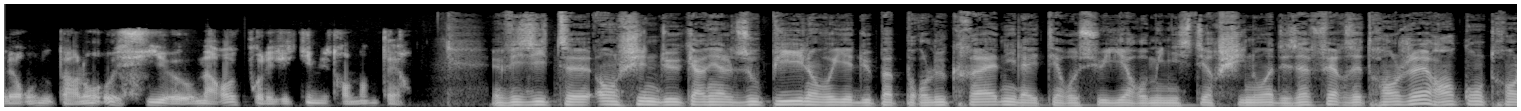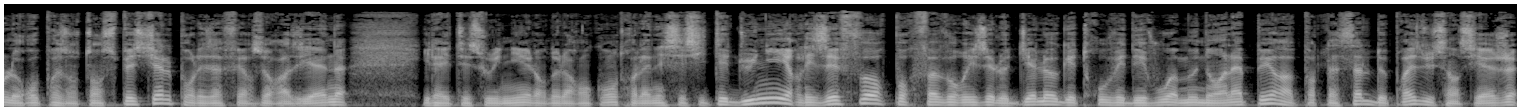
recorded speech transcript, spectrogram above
l'heure où nous parlons aussi euh, au Maroc pour les victimes du tremblement de terre. Visite en Chine du cardinal Zoupi, l'envoyé du pape pour l'Ukraine. Il a été reçu hier au ministère chinois des Affaires étrangères, rencontrant le représentant spécial pour les affaires eurasiennes. Il a été souligné lors de la rencontre la nécessité d'unir les efforts pour favoriser le dialogue et trouver des voies menant à la paix, rapporte la salle de presse du Saint-Siège.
